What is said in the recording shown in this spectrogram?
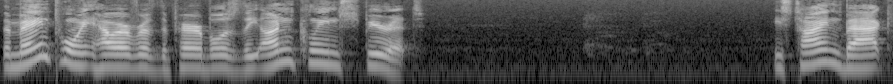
The main point, however, of the parable is the unclean spirit. He's tying back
